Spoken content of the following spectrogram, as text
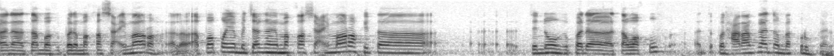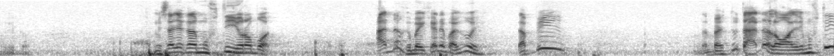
ana tambah kepada maqasid imarah. Kalau apa-apa yang bercanggah dengan maqasid imarah kita eh, cenderung kepada tawakuf ataupun haramkan atau makruhkan begitu. Misalnya kalau mufti robot. Ada kebaikan dia bagus. Tapi Lepas itu tak ada lah orang jadi mufti.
